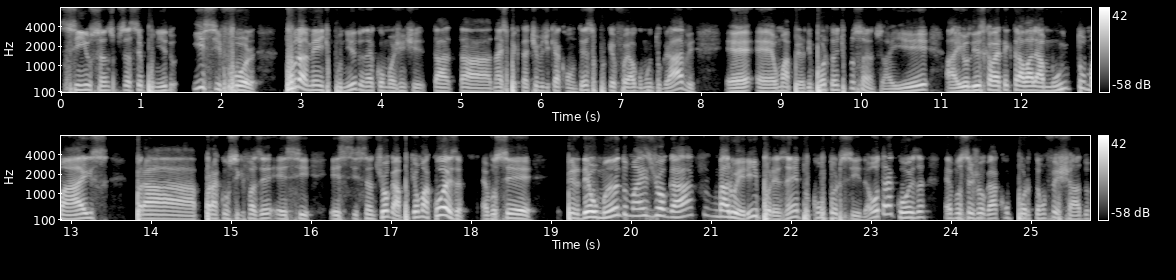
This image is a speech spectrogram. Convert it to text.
sim, o Santos precisa ser punido. E se for duramente punido, né, como a gente está tá na expectativa de que aconteça, porque foi algo muito grave, é, é uma perda importante para o Santos. Aí, aí o Lisca vai ter que trabalhar muito mais para conseguir fazer esse, esse Santos jogar. Porque uma coisa é você perder o mando, mas jogar em Barueri, por exemplo, com torcida. Outra coisa é você jogar com o portão fechado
